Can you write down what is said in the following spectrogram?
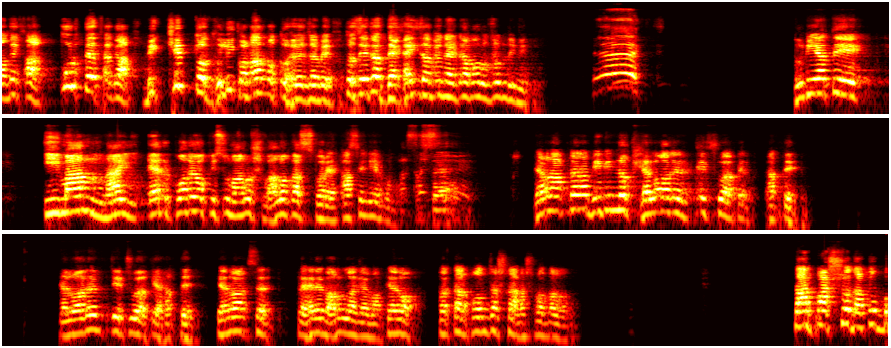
অদেখা, উড়তে থাকা, বিক্ষিপ্ত ধুলিকণার মতো হয়ে যাবে। তো যেটা দেখাই যাবে না, এটা আমার ওজন দিবি দুনিয়াতে ইমান নাই, এরপরেও কিছু মানুষ ভালো কাজ করে। আসেনি এমন যেমন আপনারা বিভিন্ন খেলোয়াড়ের টেটু আঁকেন হাতে। খেলোয়াড়ের টেটু আঁকে হাতে। কেন আঁকছেন হেরে ভালো লাগে আমার। কেন? তার পঞ্চাশটা হাসপাতাল আছে। তার পাঁচশো দাতব্য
